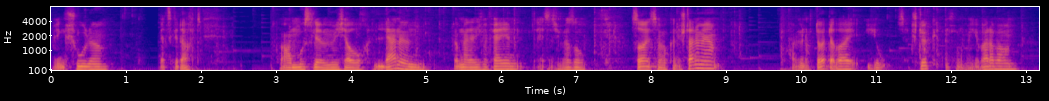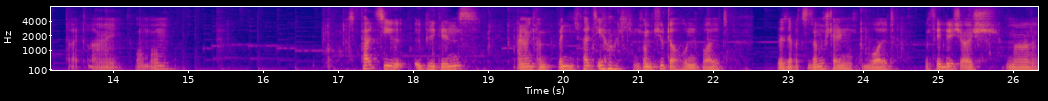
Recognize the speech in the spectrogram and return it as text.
Wegen Schule. Jetzt gedacht. Warum muss wir mich auch lernen? Wir haben leider nicht mehr Ferien. Da ist es nicht mehr so. So, jetzt haben wir keine Steine mehr. Haben wir noch dort dabei? Jo, sechs Stück. Jetzt wollen wir hier weiterbauen. 3, 3, bum, bum. Falls ihr übrigens, wenn, falls ihr euch einen Computer holen wollt, oder selber zusammenstellen wollt, empfehle ich euch mal,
